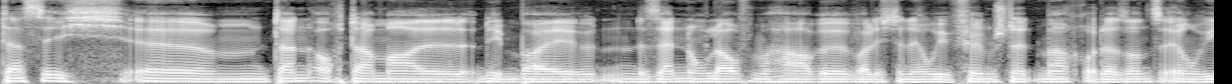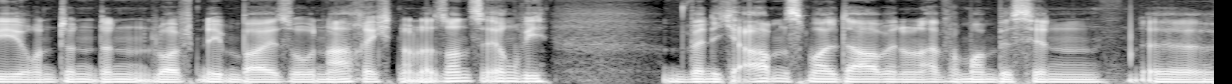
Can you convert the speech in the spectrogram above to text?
dass ich ähm, dann auch da mal nebenbei eine Sendung laufen habe, weil ich dann irgendwie Filmschnitt mache oder sonst irgendwie und dann, dann läuft nebenbei so Nachrichten oder sonst irgendwie. Wenn ich abends mal da bin und einfach mal ein bisschen, äh,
